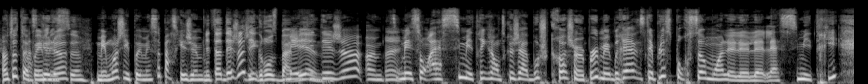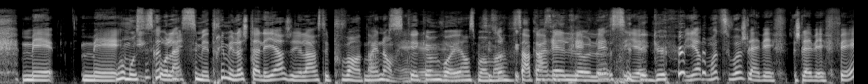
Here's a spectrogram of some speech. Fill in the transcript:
Ah, toi, t'as pas aimé là- ça. Mais moi, j'ai pas aimé ça parce que j'aime. Mais t'as déjà des j'ai- grosses Mais j'ai babines. déjà un petit. Ouais. Mais ils sont asymétriques. En tout cas, j'ai la bouche croche un peu. Mais bref, c'était plus pour ça, moi, le- le- le- la symétrie. Mais. Mais, Moi, moi aussi, c'est pour mais- la symétrie, mais là, je allée hier, j'ai l'air, c'est épouvantable. Mais non, si mais, quelqu'un me voyait en ce moment, ça c'est là, là. C'est euh, dégueu. Regarde, moi, tu vois, je l'avais fait.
